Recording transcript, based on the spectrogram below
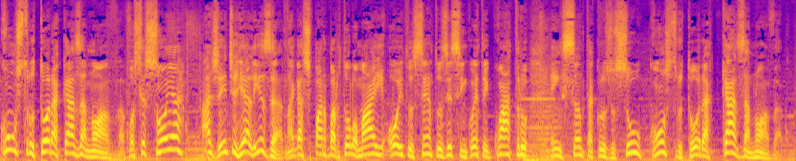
Construtora Casa Nova. Você sonha? A gente realiza. Na Gaspar Bartolomai 854, em Santa Cruz do Sul, Construtora Casa Nova.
